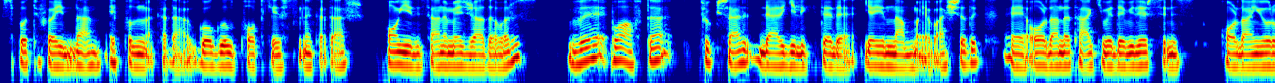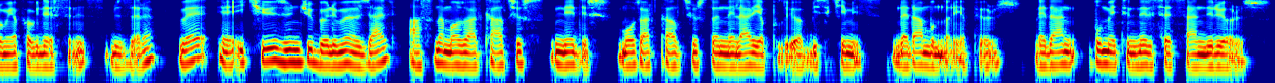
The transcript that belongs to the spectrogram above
Spotify'dan Apple'ına kadar, Google Podcast'ine kadar 17 tane mecrada varız. Ve bu hafta Türksel dergilikte de yayınlanmaya başladık. E, oradan da takip edebilirsiniz. Oradan yorum yapabilirsiniz bizlere. Ve 200. E, bölümü özel aslında Mozart Cultures nedir? Mozart Cultures'da neler yapılıyor? Biz kimiz? Neden bunları yapıyoruz? Neden bu metinleri seslendiriyoruz?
